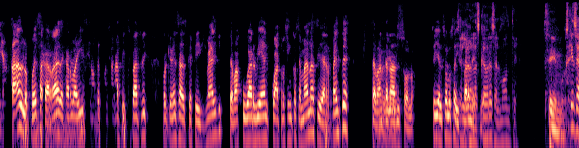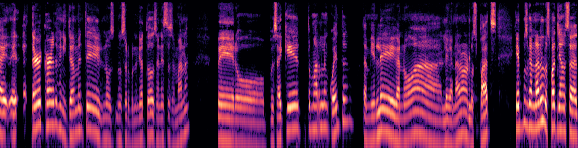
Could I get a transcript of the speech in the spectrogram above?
quién sabe, lo puedes agarrar y dejarlo ahí si no te funciona Fitzpatrick, porque bien sabes que Fitzmagic te va a jugar bien cuatro o cinco semanas y de repente se va a enterrar el solo. Sí, el solo se dispara. Se las cabras al monte. Sí, pues quién sabe, eh, eh, Derek Carr definitivamente nos, nos, sorprendió a todos en esta semana, pero pues hay que tomarlo en cuenta. También le ganó a, le ganaron a los Pats, que pues ganar a los Pats ya no está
